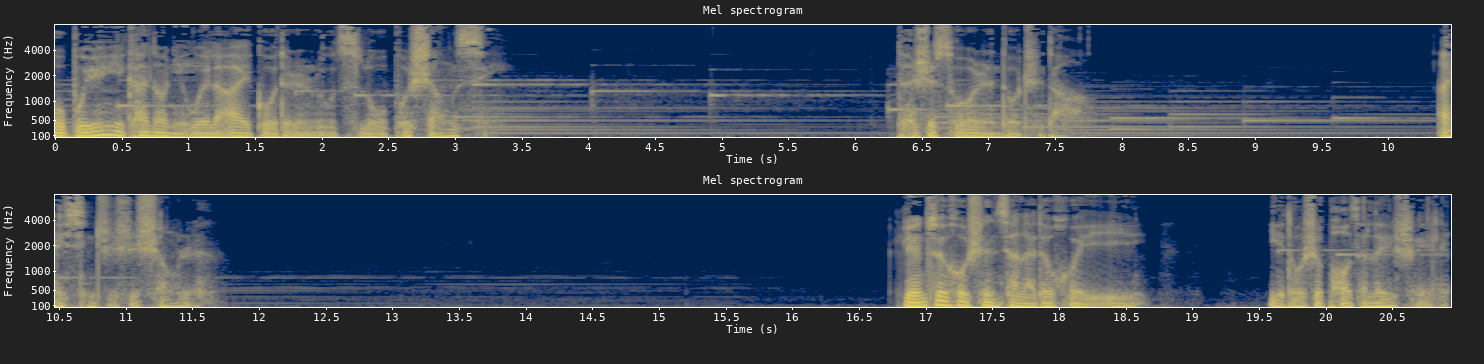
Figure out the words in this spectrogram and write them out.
我不愿意看到你为了爱过的人如此落魄伤心，但是所有人都知道，爱情只是伤人。连最后剩下来的回忆，也都是泡在泪水里。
